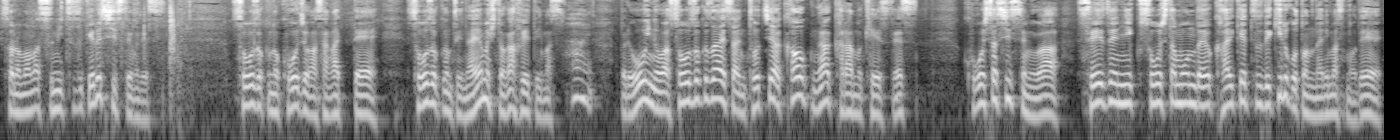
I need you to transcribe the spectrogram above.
そのまま住み続けるシステムです。相続の控除が下がって、相続について悩む人が増えています。はい、やっぱり多いのは相続財産に土地や家屋が絡むケースです。こうしたシステムは生前にそうした問題を解決できることになりますので、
